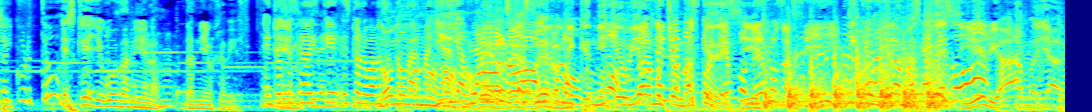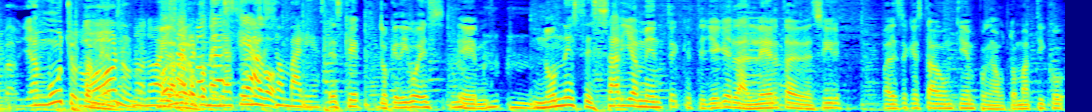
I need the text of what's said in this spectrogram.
La cortó. es que llegó Daniela, Daniel Javier. Entonces, Eh, ¿sabes qué? Esto lo vamos no, a topar no, no, mañana. no, Y hablar Vero, Vero, Vero, como- ni que, ni No, que hubiera no mucho más que por qué decir. ponernos así. Ni que hubiera más ¿Ya que llegó? decir, ya, ya, ya mucho No, también. no, No, no, Mira, esas Vero, recomendaciones son válidas. Es que lo que digo es, eh, no necesariamente que te llegue la alerta de decir, parece que estaba un tiempo en automático,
